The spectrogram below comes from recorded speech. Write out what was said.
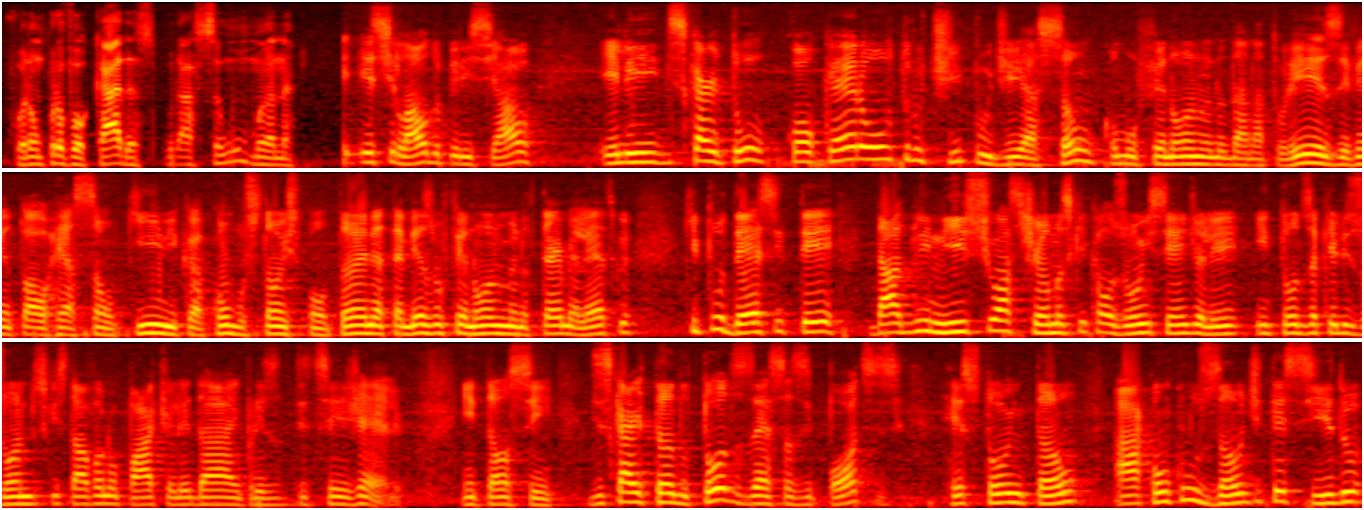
foram provocadas por ação humana. Esse laudo pericial ele descartou qualquer outro tipo de ação, como fenômeno da natureza, eventual reação química, combustão espontânea, até mesmo fenômeno termoelétrico, que pudesse ter dado início às chamas que causou o incêndio ali em todos aqueles ônibus que estavam no pátio ali da empresa TCGL. Então, assim, descartando todas essas hipóteses, restou então a conclusão de ter sido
